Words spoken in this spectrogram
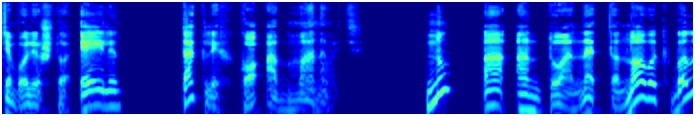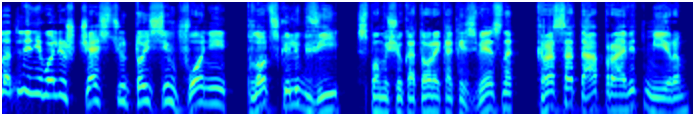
тем более что Эйлин так легко обманывать. Ну, а Антуанетта Новак была для него лишь частью той симфонии плотской любви, с помощью которой, как известно, красота правит миром.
